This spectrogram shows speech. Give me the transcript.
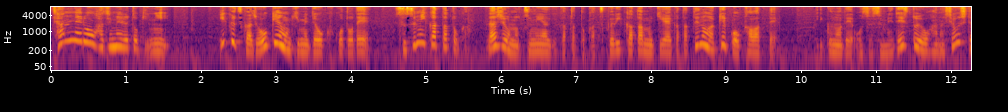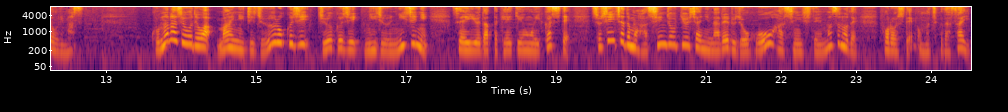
チャンネルを始めるときにいくつか条件を決めておくことで進み方とかラジオの積み上げ方とか作り方向き合い方っていうのが結構変わっていくのでおすすめですというお話をしております。このラジオでは毎日16時、19時、22時に声優だった経験を活かして初心者でも発信上級者になれる情報を発信していますのでフォローしてお待ちください。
